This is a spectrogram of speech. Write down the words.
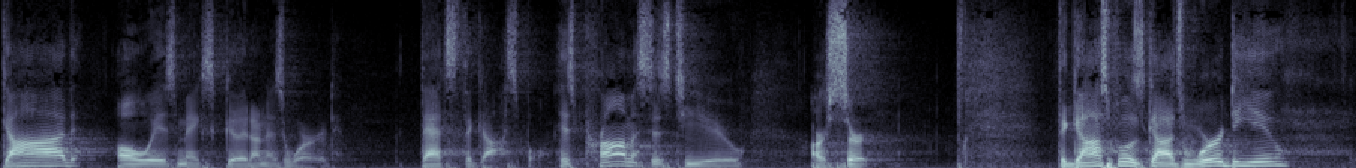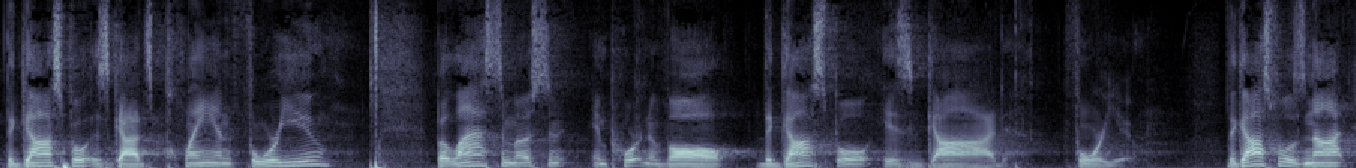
God always makes good on his word. That's the gospel. His promises to you are certain. The gospel is God's word to you, the gospel is God's plan for you. But last and most important of all, the gospel is God for you. The gospel is not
